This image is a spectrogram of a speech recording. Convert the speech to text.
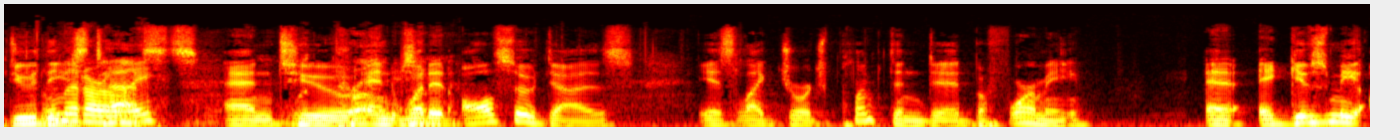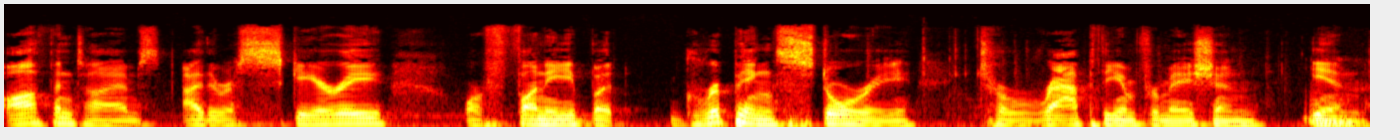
do these Literally. tests and to and what it also does is like George Plimpton did before me it, it gives me oftentimes either a scary or funny but gripping story to wrap the information mm, in.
